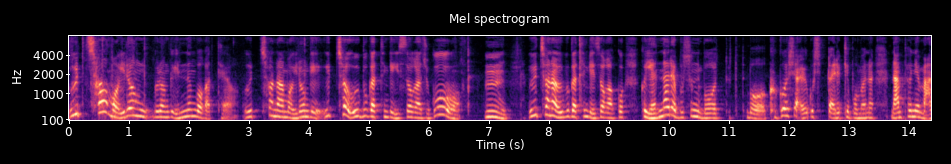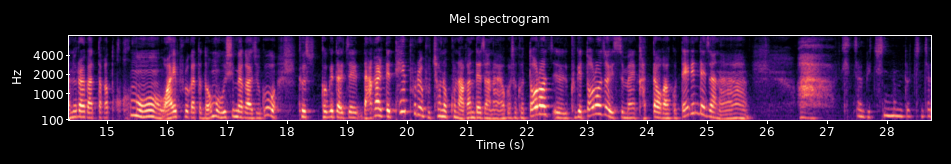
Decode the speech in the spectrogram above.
의처 뭐 이런 그런 게 있는 것 같아요. 의처나 뭐 이런 게 의처 의부 같은 게 있어가지고 음, 의처나 의부 같은 게 있어갖고, 그 옛날에 무슨 뭐, 뭐, 그것이 알고 싶다, 이렇게 보면은 남편이 마누라 갖다가 너무, 와이프를 갖다 너무 의심해가지고, 그, 거기다 이제 나갈 때 테이프를 붙여놓고 나간대잖아요. 그래서 그 떨어, 그게 떨어져 있으면 갔다 와갖고 때린대잖아. 아, 진짜 미친놈도 진짜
